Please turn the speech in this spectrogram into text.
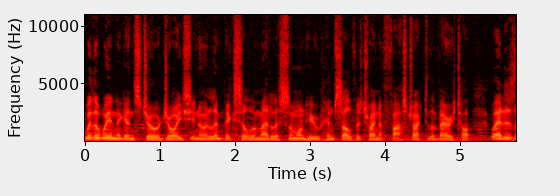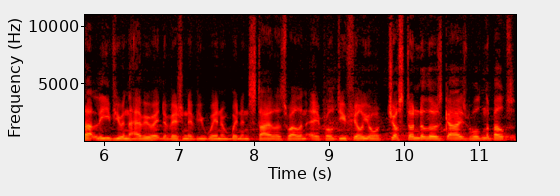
With a win against Joe Joyce, you know, Olympic silver medalist, someone who himself is trying to fast track to the very top, where does that leave you in the heavyweight division if you win and win in style as well in April? Do you feel you're just under those guys holding the belts?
